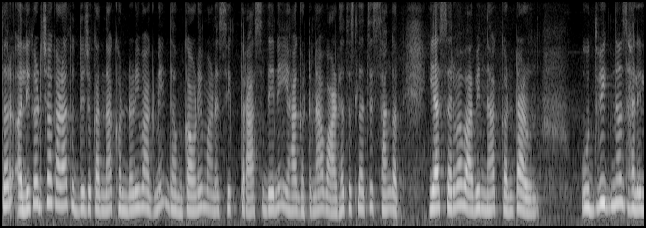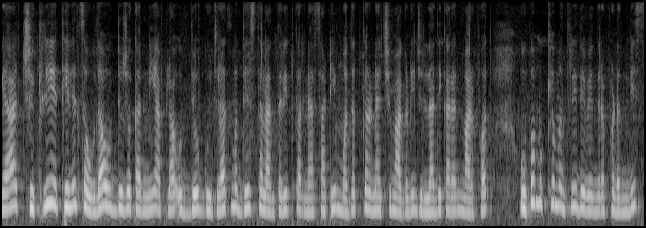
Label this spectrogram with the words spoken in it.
तर अलीकडच्या काळात उद्योजकांना खंडणी मागणे धमकावणे मानसिक त्रास देणे ह्या घटना वाढत असल्याचे सांगत या सर्व बाबींना कंटाळून उद्विग्न झालेल्या चिखली येथील चौदा उद्योजकांनी आपला उद्योग गुजरातमध्ये स्थलांतरित करण्यासाठी मदत करण्याची मागणी जिल्हाधिकाऱ्यांमार्फत उपमुख्यमंत्री देवेंद्र फडणवीस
